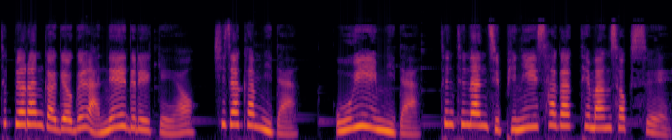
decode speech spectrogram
특별한 가격을 안내해드릴게요. 시작합니다. 5위입니다. 튼튼한 지피니 사각 태망 석쇠.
